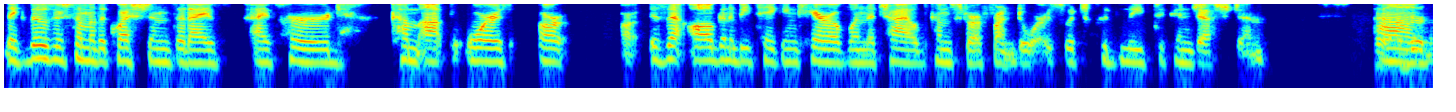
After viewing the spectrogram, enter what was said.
Like, those are some of the questions that I've I've heard come up, or is are, are is that all going to be taken care of when the child comes to our front doors, which could lead to congestion? Um,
